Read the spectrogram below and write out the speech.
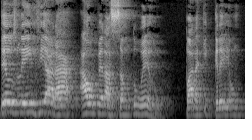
Deus lhe enviará a operação do erro, para que creiam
